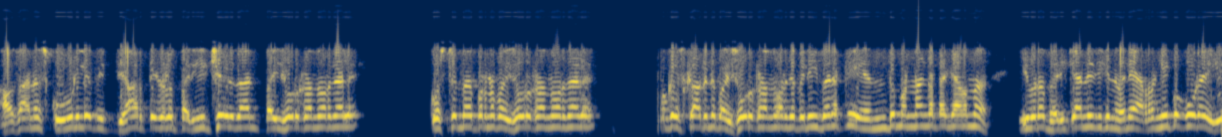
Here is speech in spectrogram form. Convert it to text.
അവസാനം സ്കൂളിലെ വിദ്യാർത്ഥികൾ പരീക്ഷ എഴുതാൻ പൈസ കൊടുക്കണം എന്ന് പറഞ്ഞാൽ ക്വസ്റ്റ്യൻ പേപ്പറിന് പൈസ കൊടുക്കണം എന്ന് പറഞ്ഞാൽ പ്രോഗ്രസ് കാർഡിന് പൈസ കൊടുക്കണം എന്ന് പറഞ്ഞാൽ പിന്നെ ഇവരൊക്കെ എന്ത് മണ്ണാങ്കട്ടൊക്കെയാണെന്ന് ഇവിടെ ഭരിക്കാനിരിക്കുന്നു. ഇറങ്ങിപ്പോ കൂടെ ഈ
